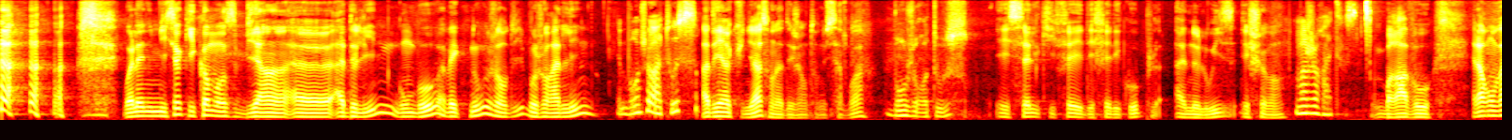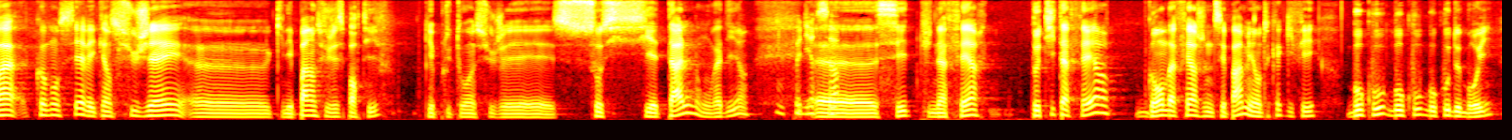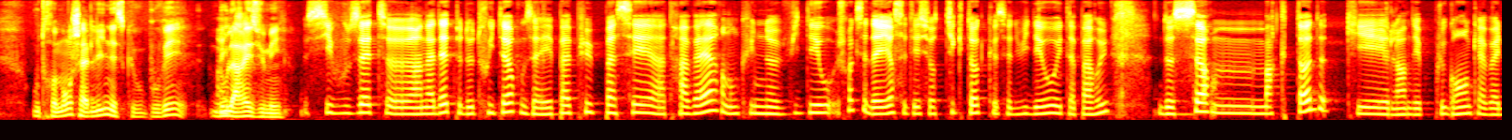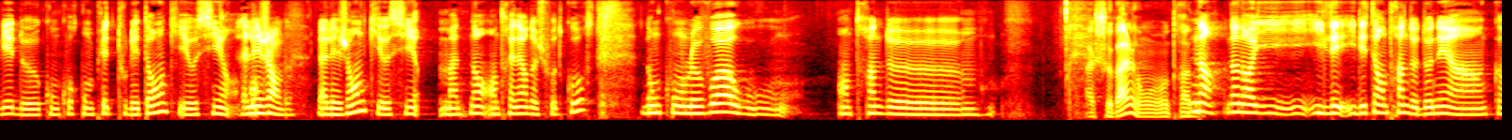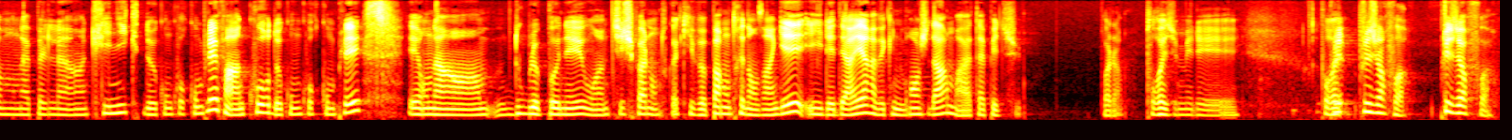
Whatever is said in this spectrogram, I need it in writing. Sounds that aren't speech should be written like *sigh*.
*laughs* Voilà une émission qui commence bien. Euh, Adeline Gombeau avec nous aujourd'hui. Bonjour Adeline. Bonjour à tous. Adrien Cugnas, on a déjà entendu sa voix. Bonjour à tous. Et celle qui fait et défait les couples, Anne-Louise Échevin. Bonjour à tous. Bravo. Alors on va commencer avec un sujet euh, qui n'est pas un sujet sportif, qui est plutôt un sujet sociétal, on va dire. On peut dire ça. Euh, C'est une affaire, petite affaire, grande affaire, je ne sais pas, mais en tout cas qui fait beaucoup, beaucoup, beaucoup de bruit. Outre-Manche, Adeline, est-ce que vous pouvez nous Oui. la résumer? Si vous êtes euh, un adepte de Twitter, vous n'avez pas pu passer à travers donc une vidéo. Je crois que c'est d'ailleurs c'était sur TikTok que cette vidéo est apparue de Sir Mark Todd, qui est l'un des plus grands cavaliers de concours complet de tous les temps, qui est aussi en- La légende. la légende, qui est aussi maintenant entraîneur de chevaux de course. Donc on le voit où, en train de À cheval, en train de... Non, non, non, il, il, est- il était en train de donner un, comme on appelle un clinique de concours complet, enfin un cours de concours complet, et on a un double poney ou un petit cheval en tout cas qui veut pas rentrer dans un guet, et il est derrière avec une branche d'arbre à taper dessus. Voilà, pour résumer les, pour Plus- plusieurs fois. plusieurs fois.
